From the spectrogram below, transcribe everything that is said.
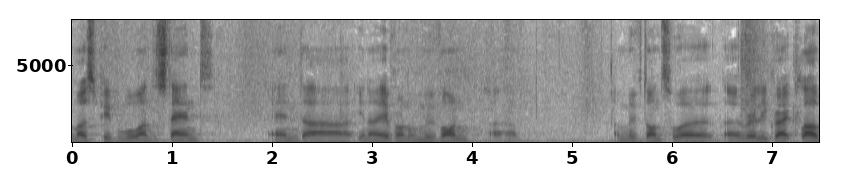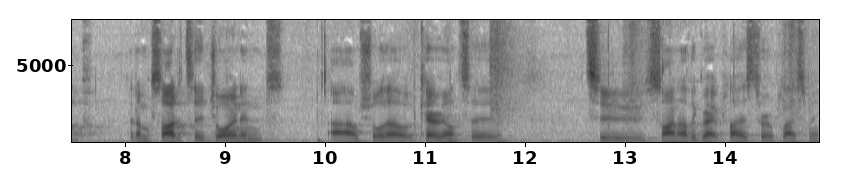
most people will understand, and uh, you know, everyone will move on. Um, I moved on to a, a, really great club that I'm excited to join, and uh, I'm sure they'll carry on to to sign other great players to replace me.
